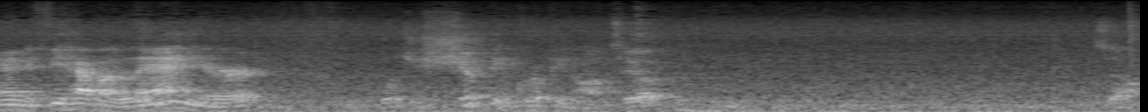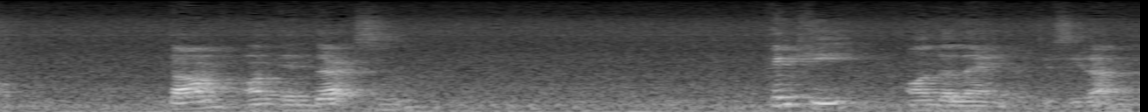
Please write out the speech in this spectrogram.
And if you have a lanyard, what you should be gripping onto, so thumb on index, mm-hmm. Pinky on the lanyard. Do you see that?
